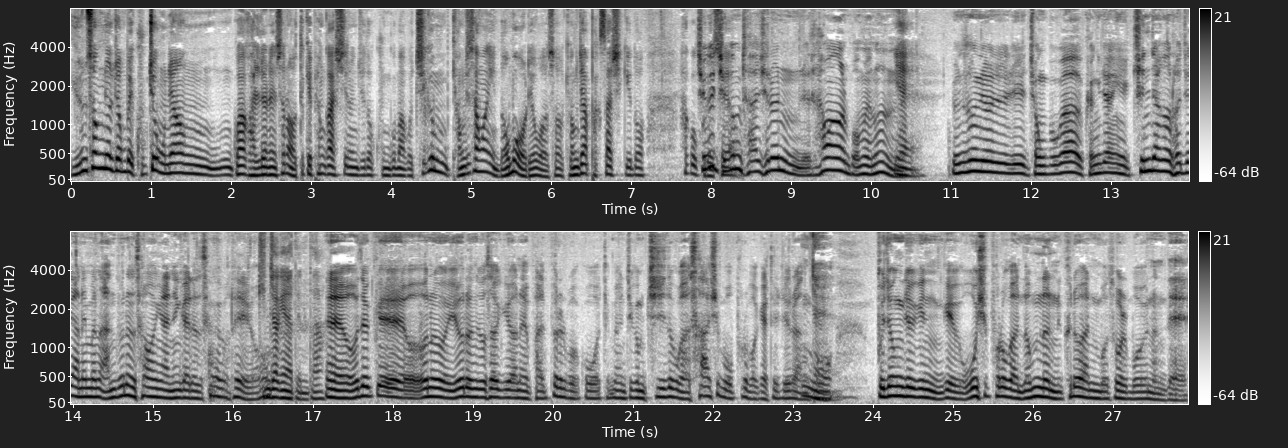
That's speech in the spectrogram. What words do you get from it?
윤석열 정부의 국정 운영과 관련해서는 어떻게 평가하시는지도 궁금하고 지금 경제 상황이 너무 어려워서 경제학 박사 시기도 하고 지금 그러세요. 지금 사실은 상황을 보면은 예. 윤석열 정부가 굉장히 긴장을 하지 않으면 안 되는 상황이 아닌가 이런 생각을 해요. 긴장해야 된다. 네, 어저께 어느 여론조사기관의 발표를 보고 같으면 지금 지지도가 45%밖에 되지를 않고 네. 부정적인 게 50%가 넘는 그러한 모습을 보이는데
